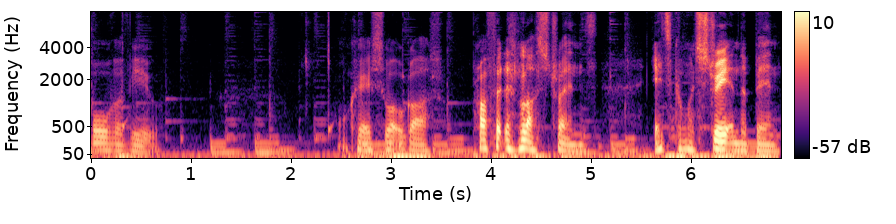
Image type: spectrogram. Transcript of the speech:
Overview. Okay, so what we got? Profit and loss trends. It's going straight in the bin.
